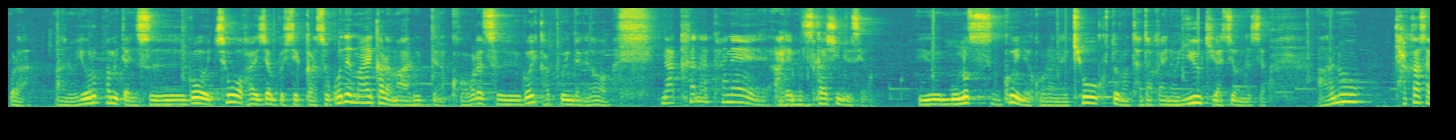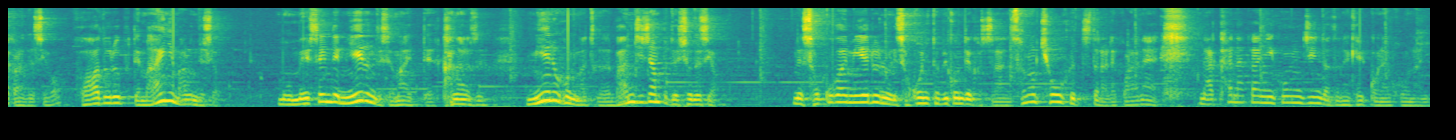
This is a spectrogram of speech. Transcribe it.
ほら、あのヨーロッパみたいにすごい超ハイジャンプしてるから、そこで前から回るっていうのは、これすごいかっこいいんだけど、なかなかね、あれ難しいんですよ。いうものすごいね、これはね、恐怖との戦いの勇気が必要なんですよ。あの高さからですよ、フォワードループって前にもあるんですよ。もう目線で見えるんですよ、前って必ず。見える方に待つから、バンジージャンプと一緒ですよ。でそこが見えるのにそこに飛び込んでるかしらその恐怖って言ったらね、これね、なかなか日本人だとね、結構ね、こう何、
